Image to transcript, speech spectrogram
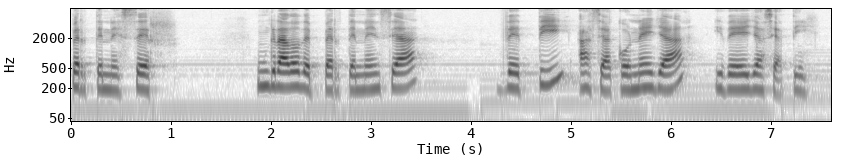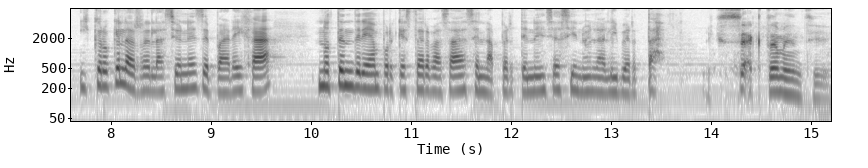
pertenecer, un grado de pertenencia de ti hacia con ella y de ella hacia ti. Y creo que las relaciones de pareja no tendrían por qué estar basadas en la pertenencia, sino en la libertad. Exactamente.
